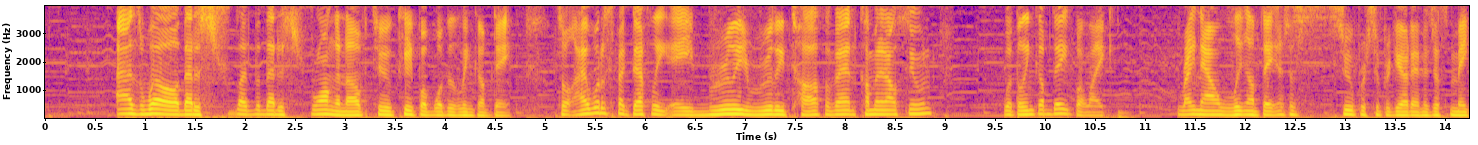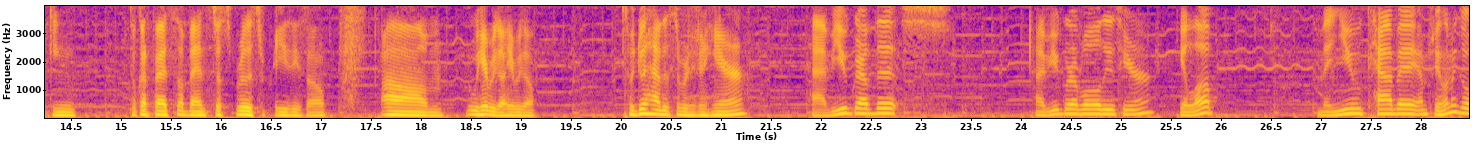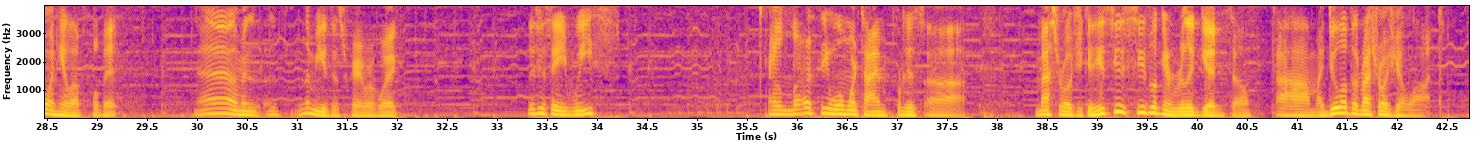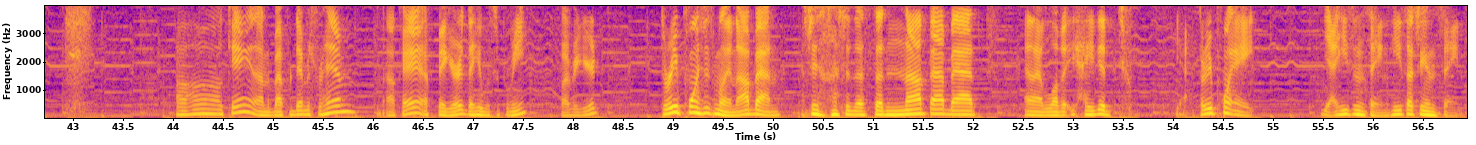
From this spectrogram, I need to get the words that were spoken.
as well that is like that is strong enough to keep up with the link update. So I would expect definitely a really really tough event coming out soon with the link update. But like right now, link update is just super super good and it's just making Fest events just really super easy. So, um, here we go, here we go. So we do have this superstition here. Have you grabbed this? Have you grabbed all these here? Heal up. And then Kabe. Actually, let me go and heal up a little bit. Ah, let me let me use this real quick. Let's use a Whis. And let's see one more time for this uh, Master Roshi because he's, he's, he's looking really good. So um, I do love this Master Roshi a lot. Uh, okay, not bad for damage for him. Okay, I figured that he was super me. I figured. 3.6 million, not bad. Actually, that's not that bad, and I love it. He did, two, yeah, 3.8. Yeah, he's insane. He's actually insane.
